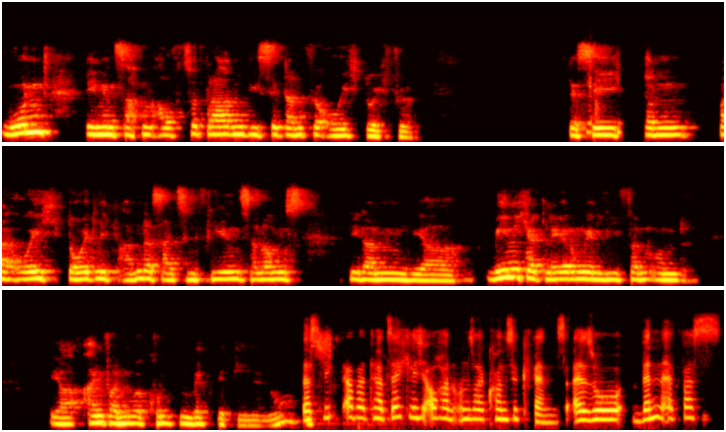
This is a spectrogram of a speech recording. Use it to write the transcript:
und denen Sachen aufzutragen, die sie dann für euch durchführen. Das ja. sehe ich schon bei euch deutlich anders als in vielen Salons, die dann ja wenig Erklärungen liefern und ja einfach nur Kunden wegbedienen. Ne? Das, das liegt aber tatsächlich auch an unserer Konsequenz. Also wenn etwas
